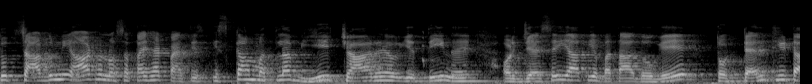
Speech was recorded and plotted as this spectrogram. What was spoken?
तो चार दुनी आठ और नौ सत्ताईस आठ पैंतीस, इसका मतलब ये चार है और ये तीन है। और जैसे ही आप ये बता दोगे तो टेन थीटा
